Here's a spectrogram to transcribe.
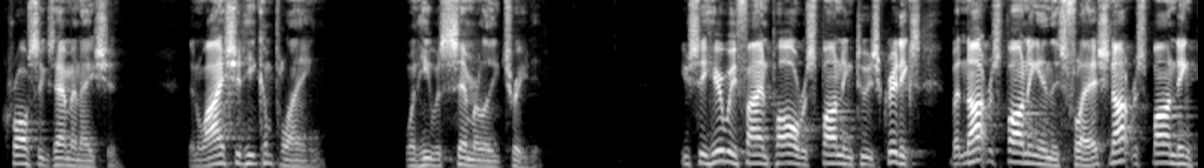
cross examination, then why should he complain when he was similarly treated? You see, here we find Paul responding to his critics, but not responding in his flesh, not responding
